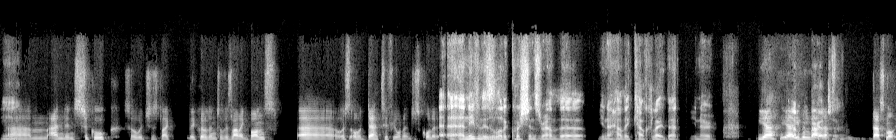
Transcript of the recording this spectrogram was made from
yeah. um, and in sukuk, so which is like the equivalent of Islamic bonds uh, or, or, debt, if you want to just call it. And even there's a lot of questions around the, you know, how they calculate that, you know. Yeah, yeah, even that. That's, that's not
